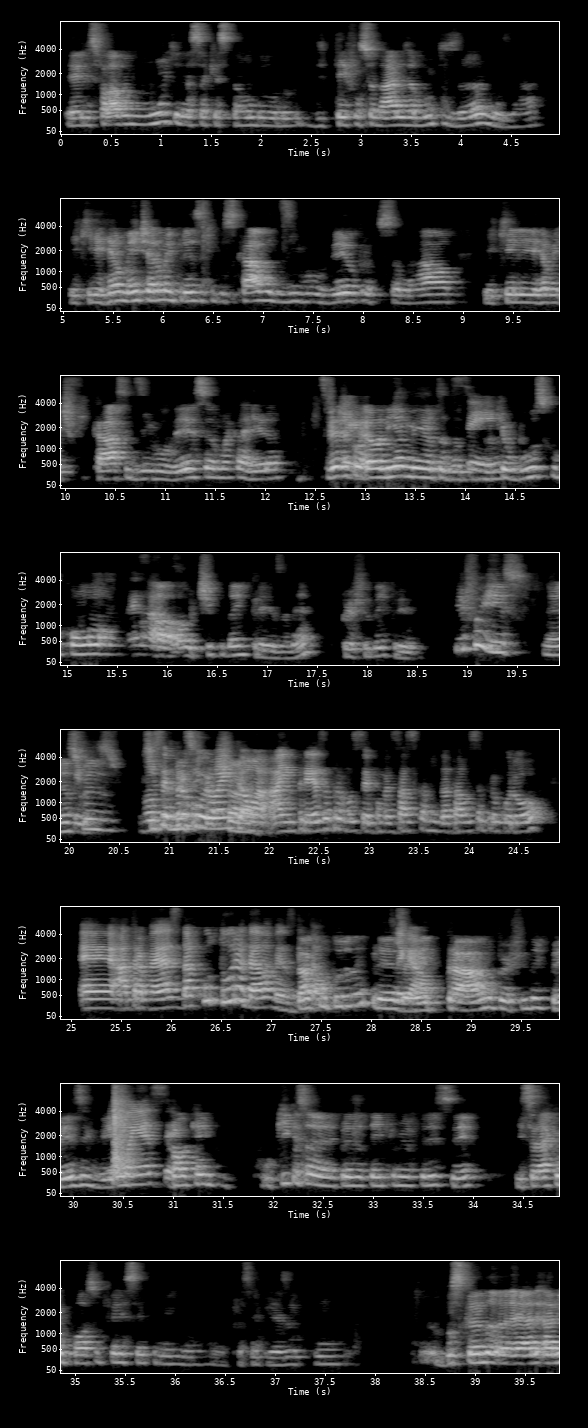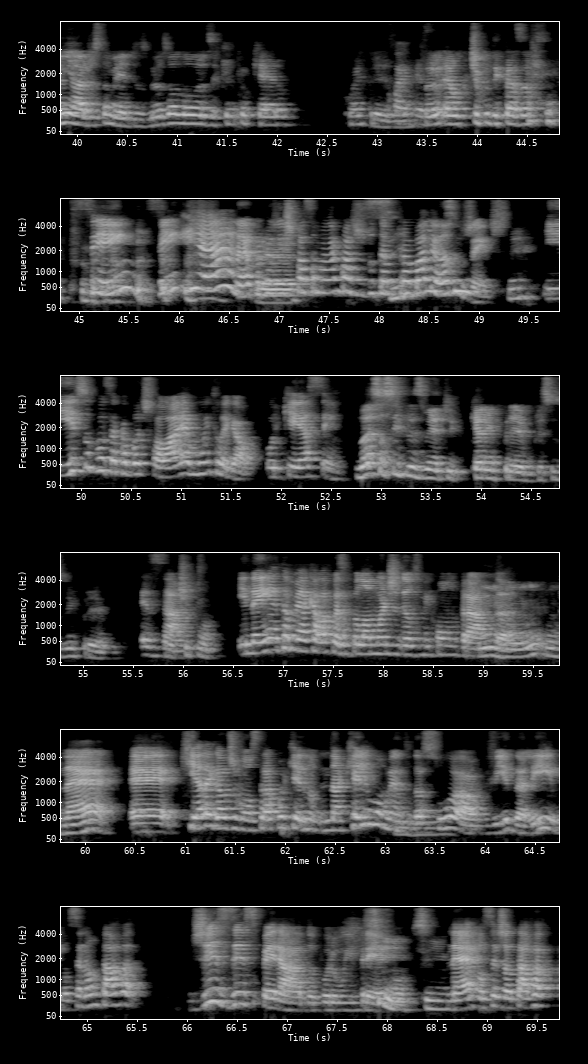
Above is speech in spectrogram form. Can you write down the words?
eles falavam muito dessa questão do, do, de ter funcionários há muitos anos, né? e que realmente era uma empresa que buscava desenvolver o profissional e que ele realmente ficasse, desenvolvesse uma carreira. Você veja, é o alinhamento do, do, que eu busco com a, o tipo da empresa, né? O perfil da empresa. E foi isso. Né? As coisas. Você procurou, então, a, a empresa para você começar a se candidatar, você procurou é, através da cultura dela mesmo. Da então. cultura da empresa. É entrar no perfil da empresa e ver e qual que é, o que, que essa empresa tem para me oferecer. E será que eu posso oferecer também né, para essa empresa com, buscando é, alinhar justamente os meus valores, aquilo que eu quero com a empresa. Com a empresa. Né? É um tipo de casamento. Né? Sim, sim, e é, né? Porque é. a gente passa a maior parte do tempo sim, trabalhando, sim, gente. Sim. E isso que você acabou de falar é muito legal, porque assim. Não é só simplesmente quero emprego, preciso de emprego. Exato. É, tipo, e nem é também aquela coisa, pelo amor de Deus, me contrata, uhum, uhum. né? É, que é legal de mostrar, porque naquele momento uhum. da sua vida ali, você não estava desesperado por um emprego, sim, sim. né? Você já estava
